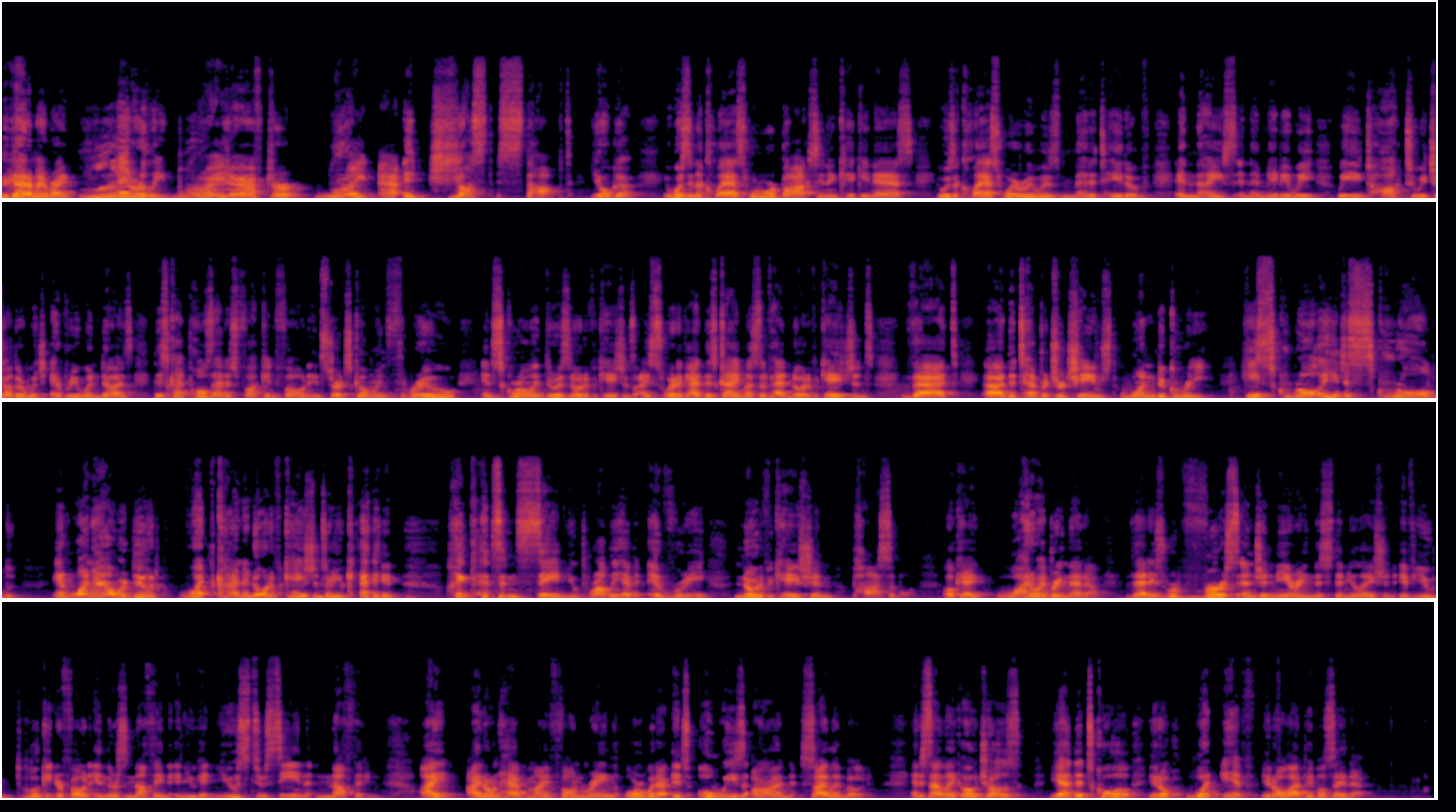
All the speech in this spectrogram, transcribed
The guy to my right, literally right after, right it just stopped yoga. It wasn't a class where we're boxing and kicking ass. It was a class where it was meditative and nice. And then maybe we we talk to each other, which everyone does. This guy pulls out his fucking phone and starts going through and scrolling through his notifications. I swear to God, this guy must have had notifications that uh, the temperature changed one degree. He scrolled. He just scrolled in one hour, dude. What kind of notifications are you getting? Like, that's insane. You probably have every notification possible. Okay, why do I bring that up? That is reverse engineering the stimulation. If you look at your phone and there's nothing and you get used to seeing nothing, I I don't have my phone ring or whatever. It's always on silent mode. And it's not like, "Oh, Charles, yeah, that's cool." You know, what if? You know, a lot of people say that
